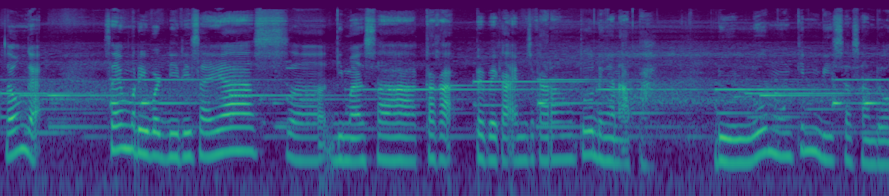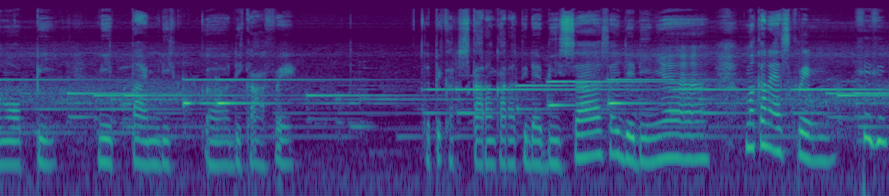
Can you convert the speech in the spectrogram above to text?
tau nggak? Saya mereward diri saya di masa kakak ppkm sekarang tuh dengan apa? Dulu mungkin bisa sambil ngopi me time di uh, di cafe tapi sekarang karena tidak bisa saya jadinya makan es krim.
